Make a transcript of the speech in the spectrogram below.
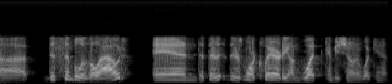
uh, this symbol is allowed, and that there, there's more clarity on what can be shown and what can't.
